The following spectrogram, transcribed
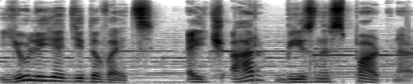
Юлія Дідовець, HR Business Partner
